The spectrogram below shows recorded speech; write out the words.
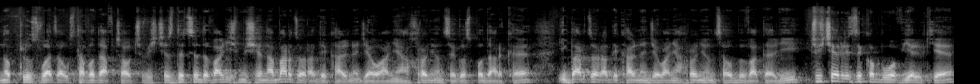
no plus władza ustawodawcza oczywiście, zdecydowaliśmy się na bardzo radykalne działania chroniące gospodarkę i bardzo radykalne działania chroniące obywateli. Oczywiście ryzyko było wielkie.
